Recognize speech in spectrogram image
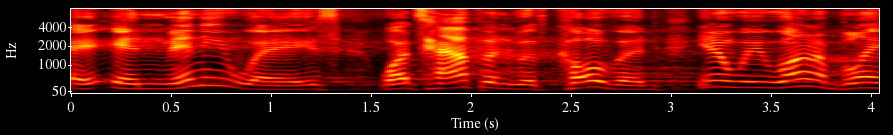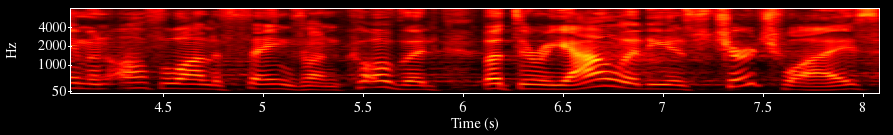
In many ways, what's happened with COVID, you know, we want to blame an awful lot of things on COVID, but the reality is, church wise,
